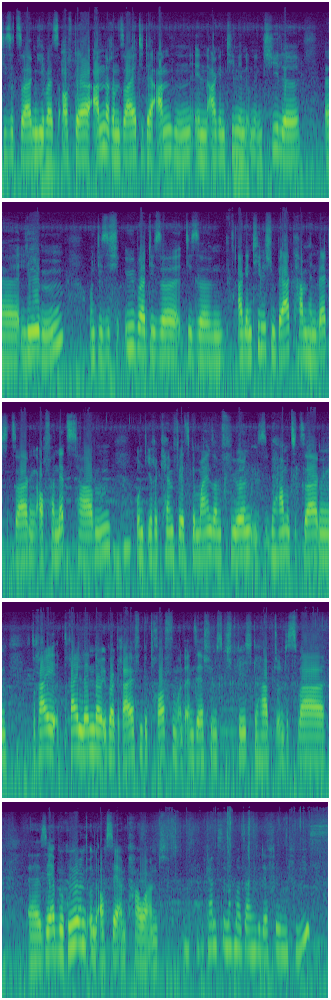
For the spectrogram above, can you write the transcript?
die sozusagen jeweils auf der anderen Seite der Anden in Argentinien und in Chile äh, leben und die sich über diese, diese argentinischen Bergkamm hinweg sozusagen auch vernetzt haben und ihre Kämpfe jetzt gemeinsam führen. Wir haben uns sozusagen drei, drei Länder übergreifend getroffen und ein sehr schönes Gespräch gehabt und es war äh, sehr berührend und auch sehr empowernd. Kannst du noch mal sagen, wie der Film hieß?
